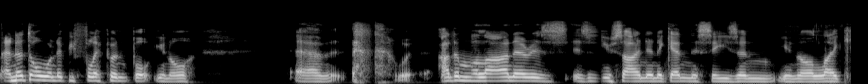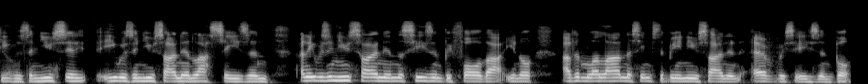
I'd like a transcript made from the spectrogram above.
and I don't want to be flippant, but you know, um, Adam Lallana is is a new signing again this season. You know, like he was a new he was a new signing last season, and he was a new signing the season before that. You know, Adam Lallana seems to be a new signing every season, but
